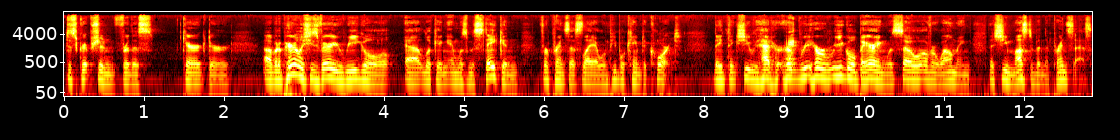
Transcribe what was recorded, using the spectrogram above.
description for this character, uh, but apparently she's very regal uh, looking and was mistaken for Princess Leia when people came to court. They think she had her her, her regal bearing was so overwhelming that she must have been the princess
